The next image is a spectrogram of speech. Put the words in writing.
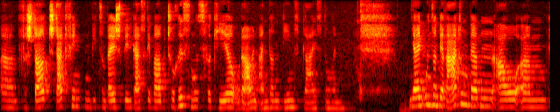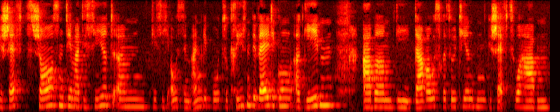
äh, verstärkt stattfinden, wie zum Beispiel Gastgewerbe, Tourismus, Verkehr oder auch in anderen Dienstleistungen. Ja, in unseren Beratungen werden auch ähm, Geschäftschancen thematisiert, ähm, die sich aus dem Angebot zur Krisenbewältigung ergeben. Aber die daraus resultierenden Geschäftsvorhaben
